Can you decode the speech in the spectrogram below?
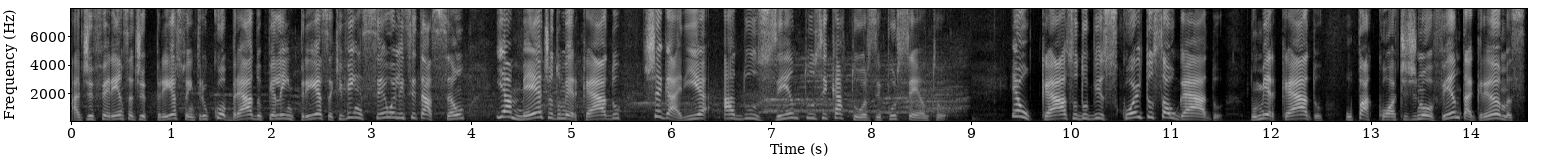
A diferença de preço entre o cobrado pela empresa que venceu a licitação e a média do mercado chegaria a 214%. É o caso do biscoito salgado. No mercado, o pacote de 90 gramas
